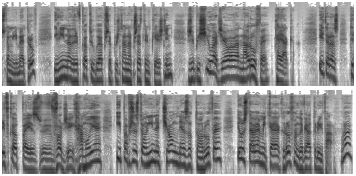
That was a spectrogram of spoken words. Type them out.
100 mm i lina drywkotu była przepuszczana przez ten pierścień, żeby siła działała na rufę kajaka. I teraz drywkotwa jest w wodzie i hamuje i poprzez tą linę ciągnie za tą rufę i ustawia mi kajak rufą do wiatru i fal. No?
